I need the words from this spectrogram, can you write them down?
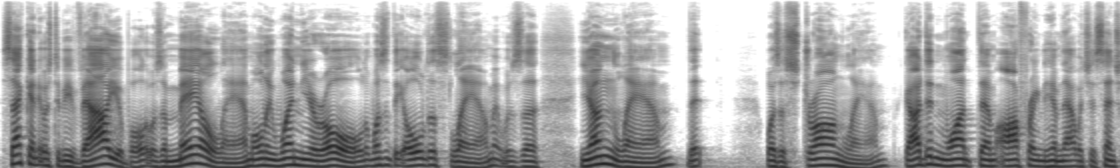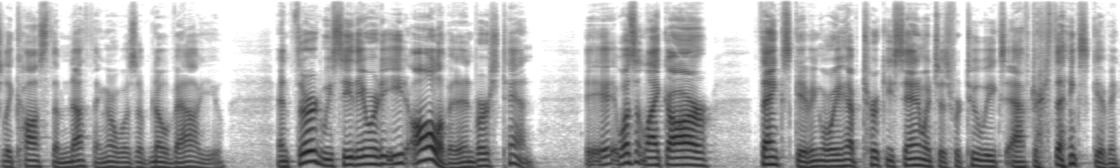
Second, it was to be valuable. It was a male lamb, only one year old. It wasn't the oldest lamb, it was a young lamb that was a strong lamb. God didn't want them offering to him that which essentially cost them nothing or was of no value. And third, we see they were to eat all of it in verse 10. It wasn't like our Thanksgiving, where we have turkey sandwiches for two weeks after Thanksgiving.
